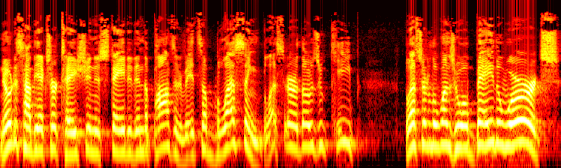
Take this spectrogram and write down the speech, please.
Notice how the exhortation is stated in the positive. It's a blessing. Blessed are those who keep. Blessed are the ones who obey the words.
